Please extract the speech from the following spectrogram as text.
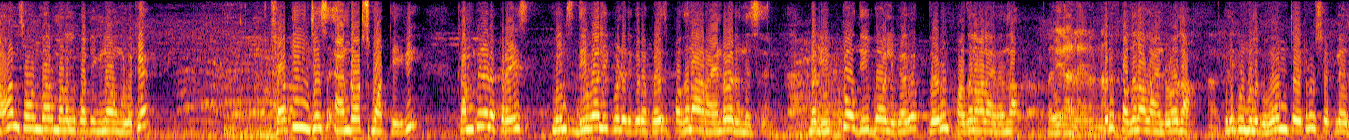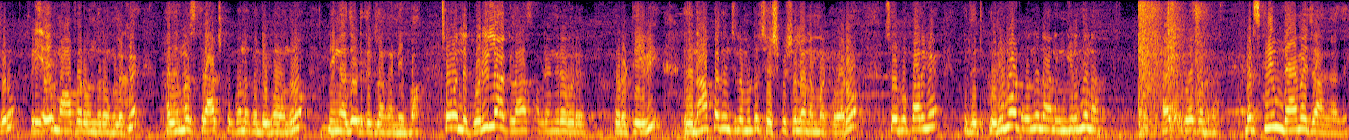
நான் சவுண்ட் பார் மாடல் பார்த்தீங்கன்னா உங்களுக்கு forty inches Android smart TV கம்பெனியோட ப்ரைஸ் மீன்ஸ் தீபாவளிக்கு கூட இருக்கிற ப்ரைஸ் பதினாறாயிரம் ரூபா இருந்துச்சு சார் பட் இப்போ தீபாவளிக்காக வெறும் பதினாலாயிரம் தான். பதினாலாயிரம் வெறும் பதினாலாயிரம் ரூபா தான். இதுக்கு உங்களுக்கு ஹோம் தேட்டரும் ஸ்டெப்லைசரும் சேம் ஆஃபர் வந்துடும் உங்களுக்கு. அதே மாதிரி ஸ்க்ராட்ச் கூப்பனும் கண்டிப்பாக வந்துடும் நீங்கள் அது எடுத்துக்கலாம் கண்டிப்பாக ஸோ இந்த கொரில்லா கிளாஸ் அப்படிங்கிற ஒரு ஒரு டிவி இது நாற்பது இன்ச்சில் மட்டும் ஸ்பெஷலாக நம்மகிட்ட வரும். ஸோ இப்போ பாருங்கள் இது ரிமோட் வந்து நான் இங்கிருந்து நான் ஓப்பன் பண்ணுறேன் பட் ஸ்க்ரீன் டேமேஜ் ஆகாது.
